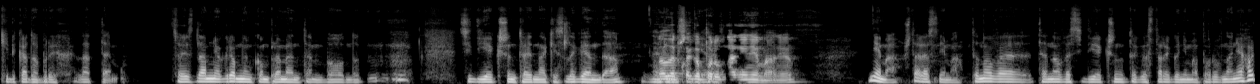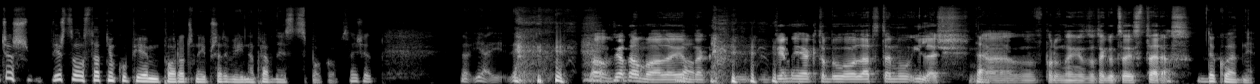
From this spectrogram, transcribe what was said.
kilka dobrych lat temu co jest dla mnie ogromnym komplementem, bo no, CD Action to jednak jest legenda. No lepszego porównania nie ma, nie? Nie ma, już teraz nie ma. Te nowe, te nowe CD Action do tego starego nie ma porównania, chociaż wiesz co, ostatnio kupiłem po rocznej przerwie i naprawdę jest spoko. W sensie no, ja... no wiadomo, ale no. jednak wiemy jak to było lat temu ileś tak. w porównaniu do tego, co jest teraz. Dokładnie.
